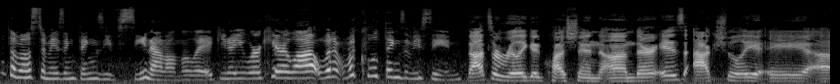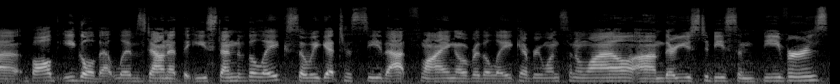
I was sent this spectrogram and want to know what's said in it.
of the most amazing things you've seen out on the lake? You know, you work here a lot. What, what cool things have you seen? That's a really good question. Um, there is actually a uh, bald eagle that lives down at the east end of the lake, so we get to see that flying over the lake every once in a while. Um, there used to be some beavers.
